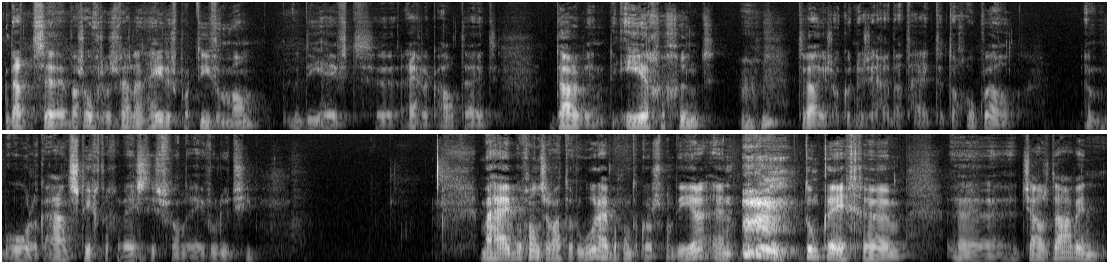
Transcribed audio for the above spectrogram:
Dat eh, was overigens wel een hele sportieve man. Die heeft eh, eigenlijk altijd Darwin de eer gegund. Terwijl je zou kunnen zeggen dat hij er toch ook wel een behoorlijk aanstichter geweest is van de evolutie. Maar hij begon zich wat te roeren, hij begon te corresponderen. En toen kreeg ehm, eh, Charles Darwin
